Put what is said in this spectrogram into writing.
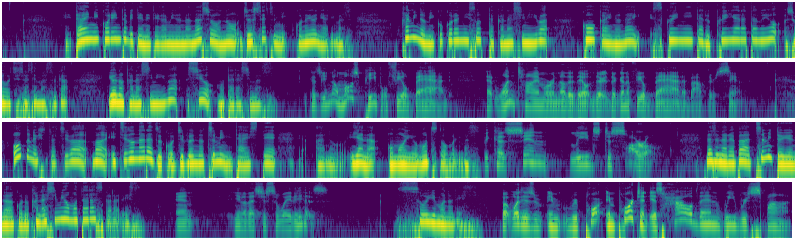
第2コリント人への手紙の7章の10節にこのようにあります。神の御心に沿った悲しみは後悔のない救いに至る悔い改めを生じさせますが世の悲しみは死をもたらします。多くの人たちは、まあ、一度ならずこう自分の罪に対してあの嫌な思いを持つと思います。なぜならば罪というのはこの悲しみをもたらすからです。And you know that's just the way it is. そういうものです。But what is important is how then we respond.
